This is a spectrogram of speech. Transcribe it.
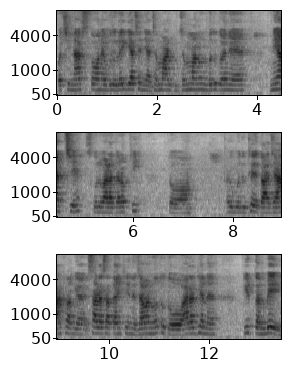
પછી નાસ્તો અને એવું બધું લઈ ગયા છે. ત્યાં જમવા જમવાનું બધું તો એને ત્યાં જ છે સ્કૂલવાળા તરફથી. તો એવું બધું છે. તો આજે આઠ વાગે સાડા સાત અહીંથી એને જવાનું હતું. તો આરાધ્યાને કીર્તન બે.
